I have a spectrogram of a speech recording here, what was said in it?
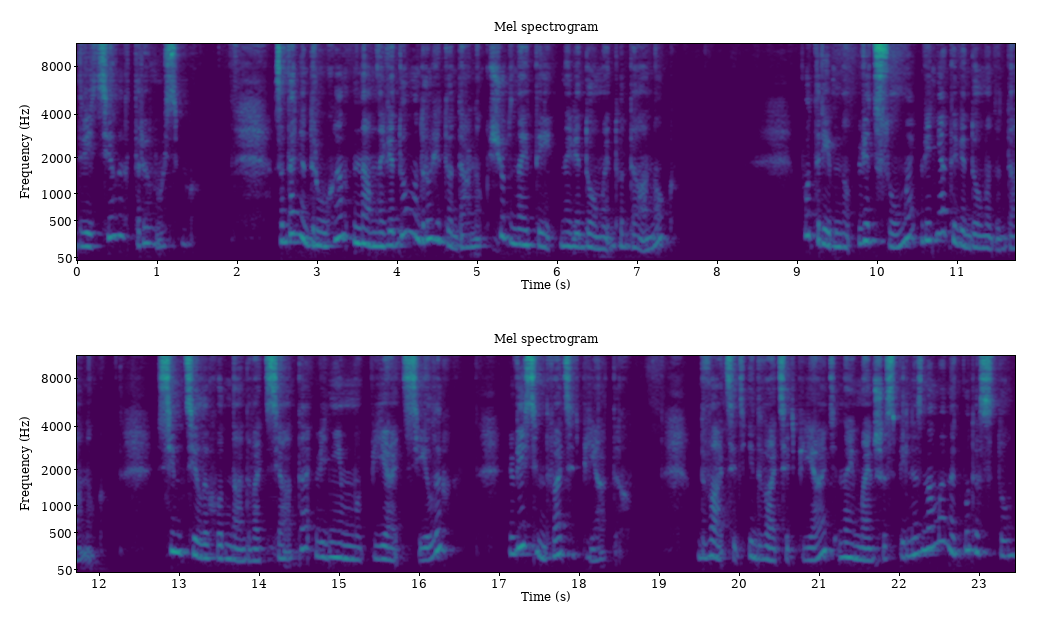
2,3. Задання друге. Нам невідомо другий доданок. Щоб знайти невідомий доданок, потрібно від суми відняти відомий доданок. 7,1 віднімемо 5,825. 20 і 25 найменший спільний знаменник буде 100.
